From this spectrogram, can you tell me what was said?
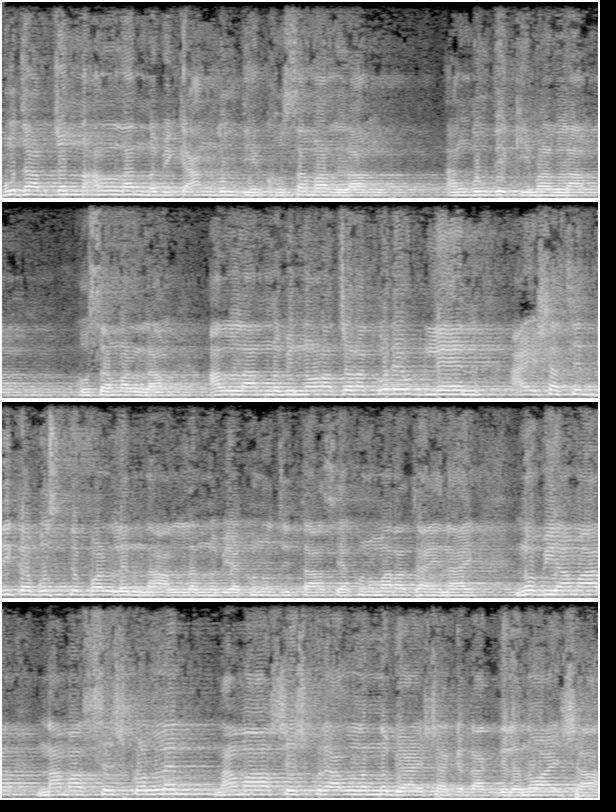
বোঝার জন্য আল্লাহ নবীকে আঙ্গুল দিয়ে খোসা মারলাম। আঙ্গুল দিয়ে কি মারলাম? খোসা মারলাম। আল্লাহ নবী নড়াচড়া করে উঠলেন। আয়েশা সিদ্দিকা বুঝতে পারলেন না আল্লাহ নবী এখনও জিতা আছে, এখনও মারা যায় নাই। নবী আমার নামাজ শেষ করলেন, নামাজ শেষ করে আল্লাহ নবী আয়েশাকে ডাক দিলেন, ও আয়েশা,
